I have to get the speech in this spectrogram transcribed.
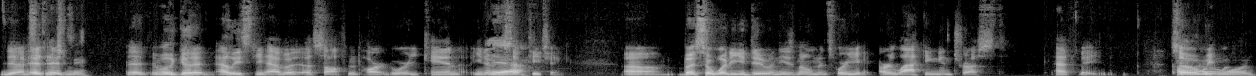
Yeah, it, it's me. it, well, good. At least you have a, a softened heart to where you can, you know, Yeah. accept teaching. Um, but so, what do you do in these moments where you are lacking in trust? Have faith. So we, 911.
